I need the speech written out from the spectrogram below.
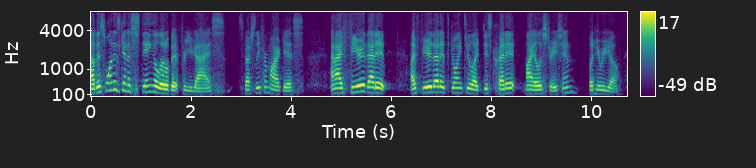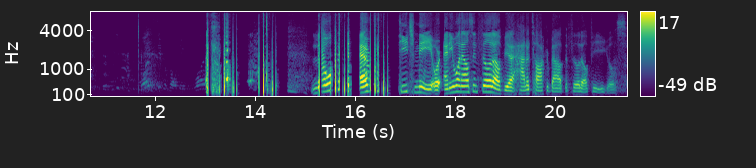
Now, this one is going to sting a little bit for you guys, especially for Marcus. And I fear that it I fear that it's going to like discredit my illustration, but here we go. no one ever teach me or anyone else in Philadelphia how to talk about the Philadelphia Eagles.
